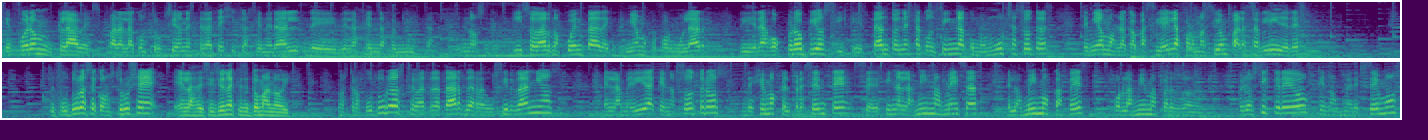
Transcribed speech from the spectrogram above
que fueron claves para la construcción estratégica general de, la agenda feminista. Nos hizo darnos cuenta de que teníamos que formular liderazgos propios y que tanto en esta consigna como en muchas otras teníamos la capacidad y la formación para ser líderes el futuro se construye en las decisiones que se toman hoy. Nuestro futuro se va a tratar de reducir daños en la medida que nosotros dejemos que el presente se defina en las mismas mesas, en los mismos cafés, por las mismas personas. Pero sí creo que nos merecemos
